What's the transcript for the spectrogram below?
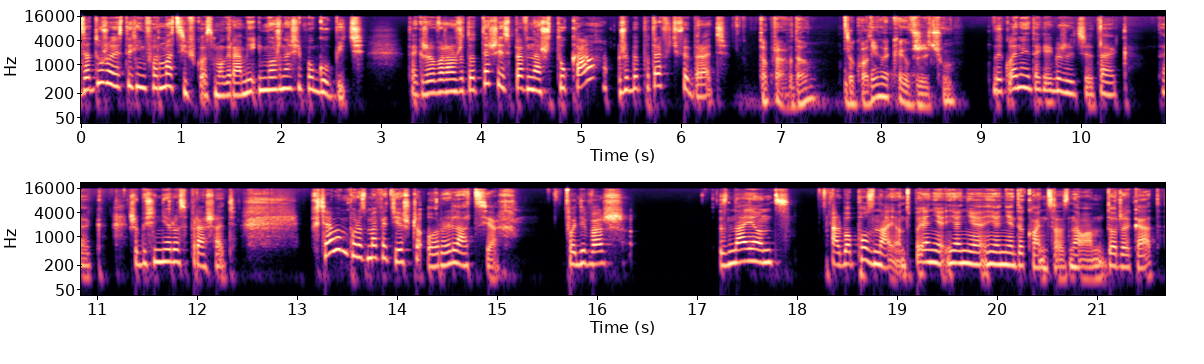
za dużo jest tych informacji w kosmogramie i można się pogubić. Także uważam, że to też jest pewna sztuka, żeby potrafić wybrać. To prawda. Dokładnie tak jak w życiu. Dokładnie tak jak w życiu, tak, tak. Żeby się nie rozpraszać. Chciałabym porozmawiać jeszcze o relacjach, ponieważ znając albo poznając, bo ja nie, ja nie, ja nie do końca znałam Doja Cat,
